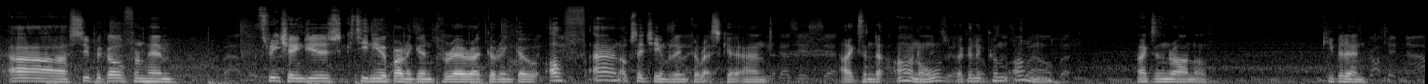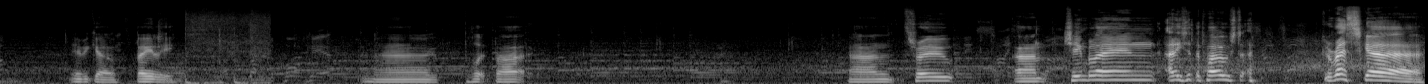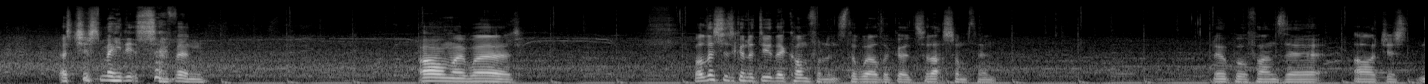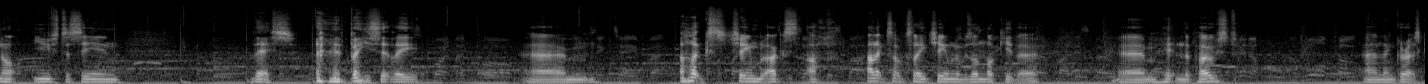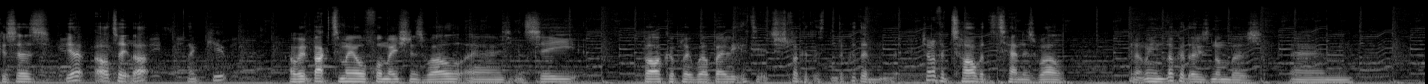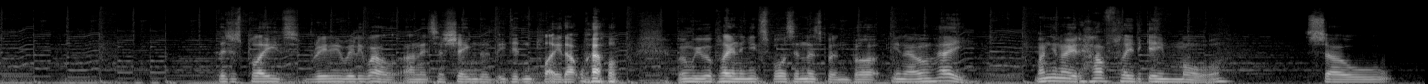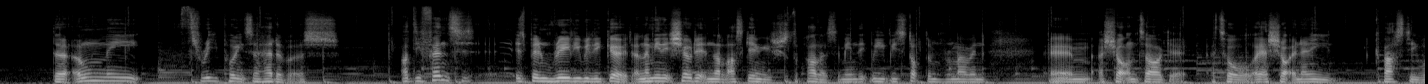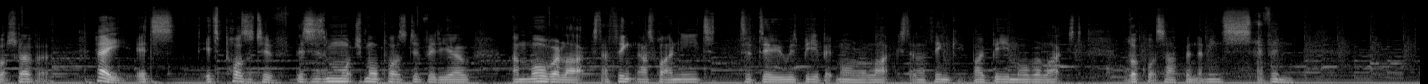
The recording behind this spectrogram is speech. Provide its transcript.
Ah, super goal from him. Three changes. Coutinho, Brannigan, Pereira going to go off. And Oxlade-Chamberlain, Goretzka and Alexander Arnold are going to come on. Alexander Arnold. Keep it in. Here we go. Bailey. Uh, pull it back. And through. And Chamberlain. And he's at the post. Goretzka has just made it seven. Oh my word. Well, this is going to do their confidence the world of good, so that's something. Liverpool fans there are just not used to seeing this, basically. Um, Alex Chamberlain, Alex, oh, Alex Oxlade-Chamberlain was unlucky there, um, hitting the post. And then Goretzka says, "Yep, yeah, I'll take that. Thank you." I went back to my old formation as well. Uh, as you can see, Barco played well. Bailey, just look at this. Look at the Jonathan Tah with the ten as well. You know what I mean? Look at those numbers. Um, they just played really, really well, and it's a shame that he didn't play that well when we were playing against Sporting Lisbon. But you know, hey, Man United have played the game more, so they're only three points ahead of us. Our defence has been really, really good, and I mean, it showed it in the last game against Crystal Palace. I mean, we, we stopped them from having um, a shot on target at all, a shot in any capacity whatsoever. Hey, it's it's positive. This is a much more positive video. I'm more relaxed. I think that's what I need to do is be a bit more relaxed. And I think by being more relaxed, look what's happened. I mean, seven,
